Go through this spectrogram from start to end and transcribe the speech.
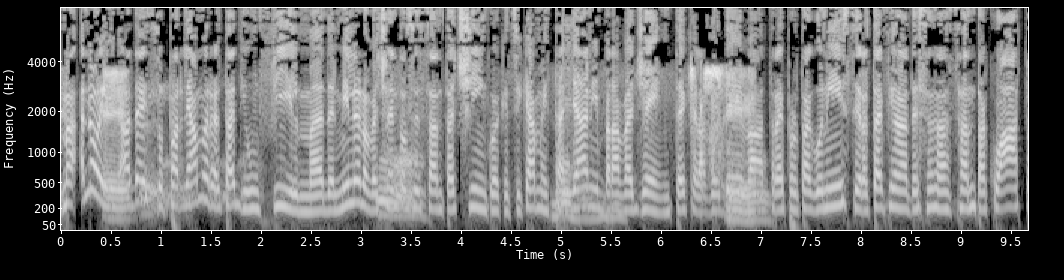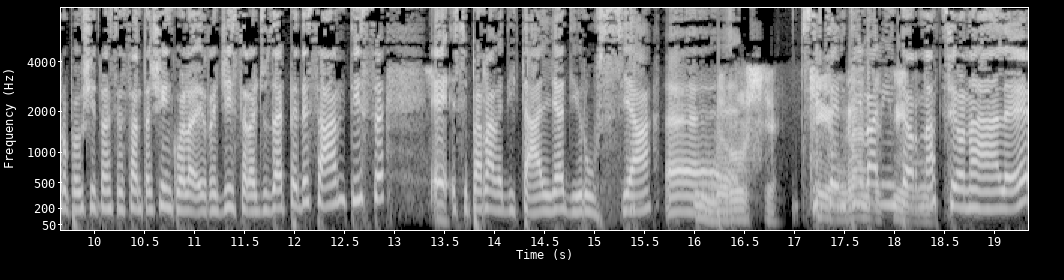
Ma noi e... adesso parliamo in realtà di un film del 1965 uh. che si chiama Italiani uh. Brava Gente, che la vedeva sì. tra i protagonisti, in realtà il film era del 64, poi è uscito nel 65, il regista era Giuseppe De Santis e si parlava di Italia, di Russia. Eh, Russia. Si sì, sentiva l'internazionale.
